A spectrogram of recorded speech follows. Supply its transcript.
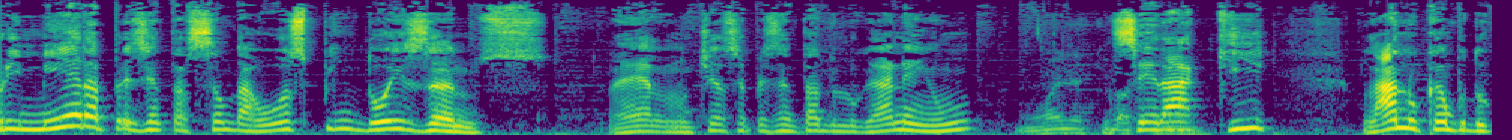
Primeira apresentação da OSPA em dois anos. Né? Ela não tinha se apresentado em lugar nenhum. Será aqui, lá no campo do,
